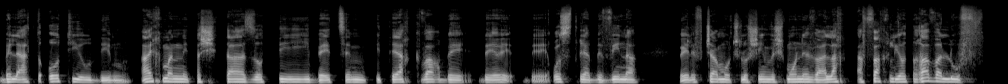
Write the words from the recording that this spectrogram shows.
בלהטעות יהודים. אייכמן את השיטה הזאת בעצם פיתח כבר ב- ב- באוסטריה, בווינה, ב-1938, והפך להיות רב אלוף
